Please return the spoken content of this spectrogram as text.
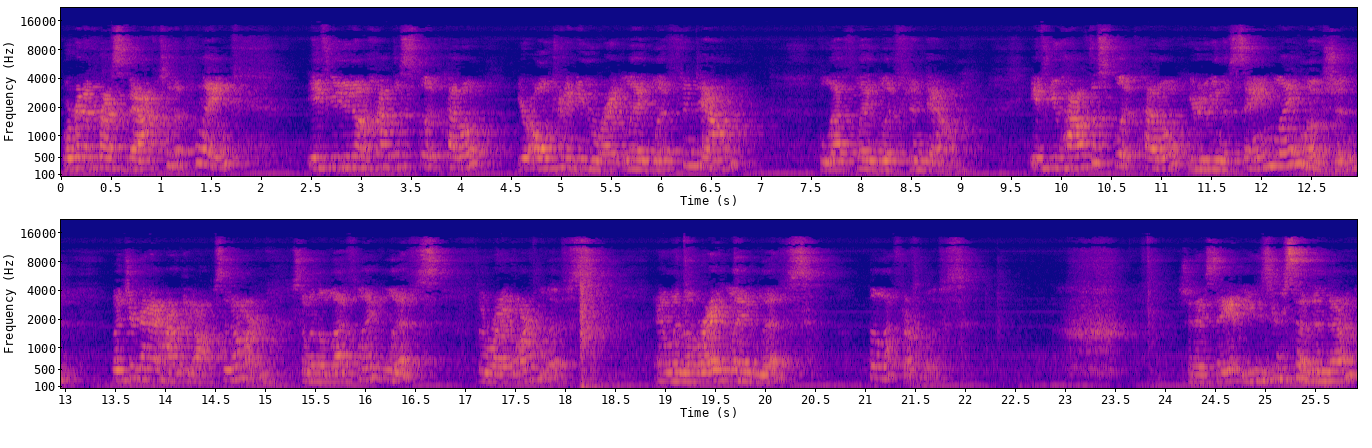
We're gonna press back to the plank. If you do not have the split pedal, you're alternating the right leg lift and down, left leg lift and down. If you have the split pedal, you're doing the same leg motion, but you're gonna add the opposite arm. So when the left leg lifts, the right arm lifts. And when the right leg lifts, the left arm lifts. Should I say it easier said than done?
